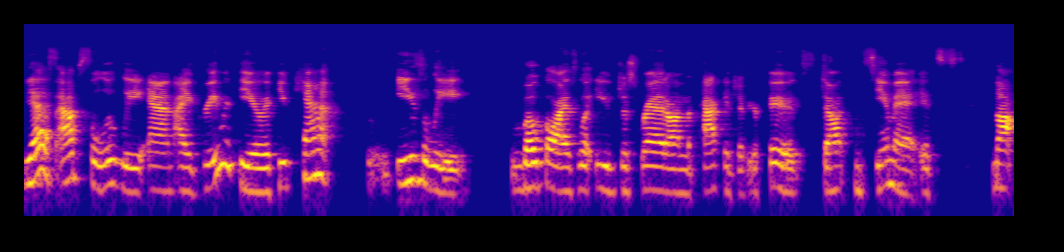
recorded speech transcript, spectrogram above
Yes, absolutely. And I agree with you. If you can't easily vocalize what you've just read on the package of your foods, don't consume it. It's not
